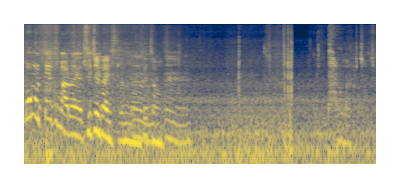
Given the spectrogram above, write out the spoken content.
뽕을 빼고 말아야지. 주제가 있으면 응, 그죠. 응. 바로 바로 찾아.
